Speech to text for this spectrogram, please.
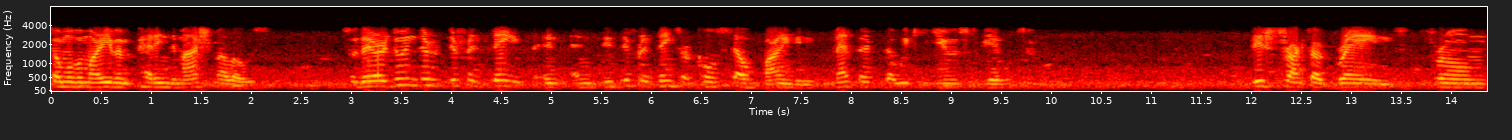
some of them are even petting the marshmallows. So they are doing different things, and, and these different things are called self-binding. methods that we can use to be able to distract our brains from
